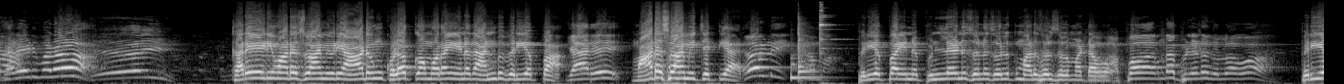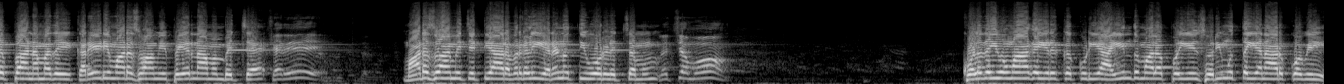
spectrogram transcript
கரையடி மரம் கரையடி மாட சுவாமியுடைய ஆடும் குலக்கோமரம் எனது அன்பு பெரியப்பா. யாரு? மாடசுவாமி செட்டியார். பெரியப்பா என்ன பிள்ளைன்னு சொன்ன சொல்லுக்கு மறுசொல் சொல்ல மாட்டாவோ? அப்பா இருந்தா பிள்ளைன்னு சொல்லுவாவோ? பெரியப்பா நமது கரையடி மாடசுவாமி பெயர் நாமம் பெற்ற சரி. மாடசுவாமி செட்டியார் அவர்கள் இருநூத்தி ஒரு லட்சமும் லட்சமும் குலதெய்வமாக இருக்கக்கூடிய ஐந்து மலை பொய்யை சொரிமுத்தையனார் கோவில்.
